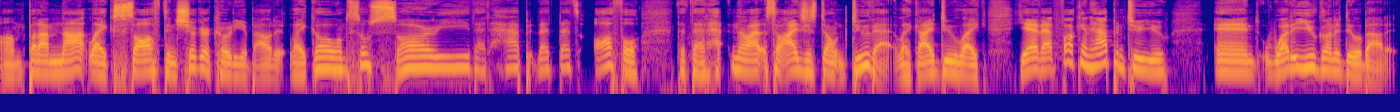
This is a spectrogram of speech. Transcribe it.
Um, but I'm not like soft and sugarcoaty about it. Like, oh, I'm so sorry that happened. That that's awful. That that ha-. no. I, so I just don't do that. Like I do. Like, yeah, that fucking happened to you, and what are you gonna do about it?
